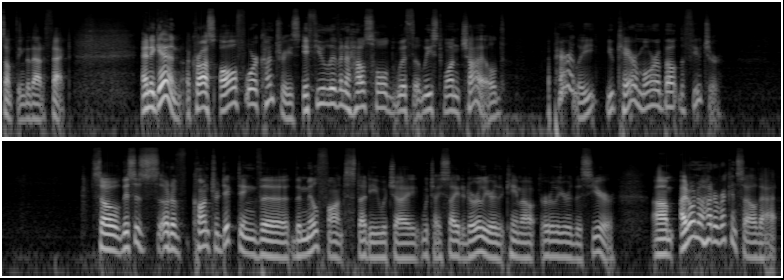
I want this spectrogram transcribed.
something to that effect. And again, across all four countries, if you live in a household with at least one child, apparently you care more about the future. So this is sort of contradicting the the Milfont study, which I which I cited earlier, that came out earlier this year. Um, I don't know how to reconcile that,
